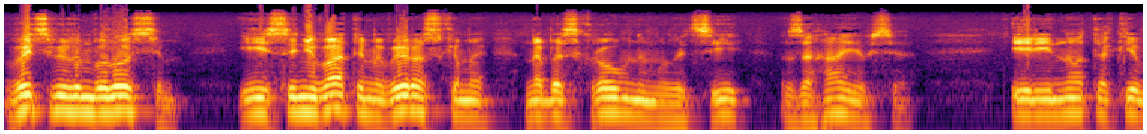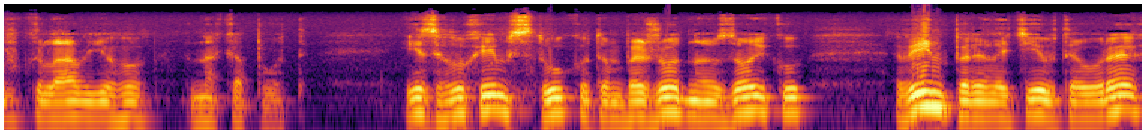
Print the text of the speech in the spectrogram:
вицвілим волоссям і синюватими виразками на безкровному лиці загаявся, і Ріно таки вклав його на капот. І з глухим стукотом, без жодного зойку, він перелетів Теурех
